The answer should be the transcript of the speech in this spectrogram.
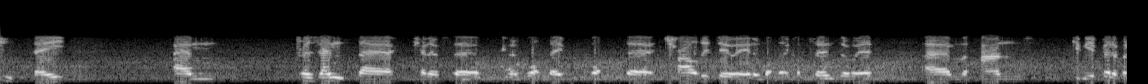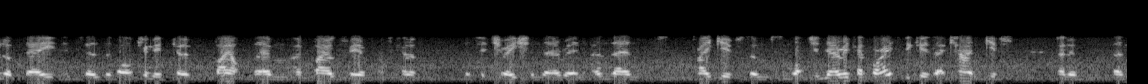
they um, present their kind of the kind of what they what their child is doing and what their concerns are with, um, and give me a bit of an update in terms of or give me kind of bio, um, a biography of kind of the situation they're in, and then I give some somewhat generic advice because I can't give kind of um,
